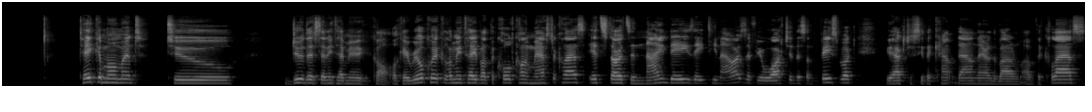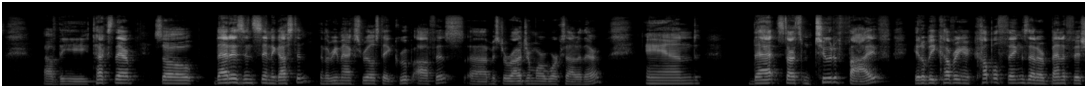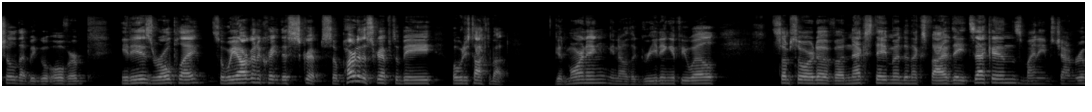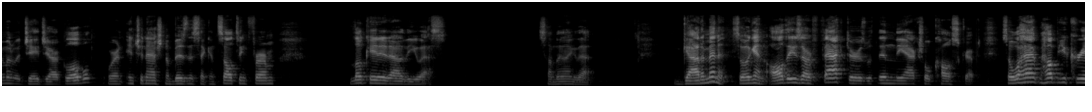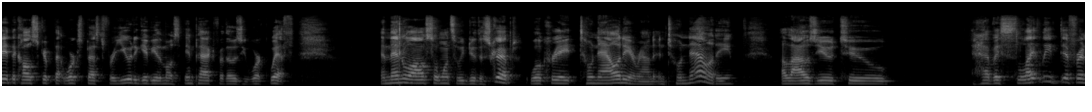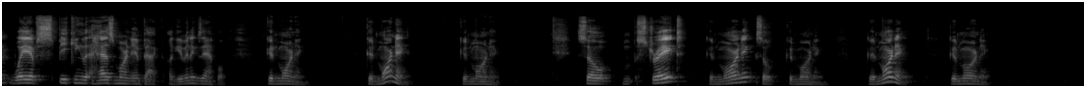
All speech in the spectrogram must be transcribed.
take a moment to do this anytime you make a call. Okay, real quick, let me tell you about the cold calling masterclass. It starts in nine days, 18 hours. If you're watching this on Facebook, you actually see the countdown there in the bottom of the class, of the text there. So that is in St. Augustine in the Remax Real Estate Group office. Uh, Mr. Roger Moore works out of there. And that starts from 2 to 5. It'll be covering a couple things that are beneficial that we go over. It is role play, so we are going to create this script. So part of the script will be what we just talked about. Good morning, you know, the greeting, if you will. Some sort of a next statement the next five to eight seconds. My name is John Ruman with JGR Global. We're an international business and consulting firm located out of the US. Something like that. Got a minute. So again, all these are factors within the actual call script. So we'll help you create the call script that works best for you to give you the most impact for those you work with. And then we'll also, once we do the script, we'll create tonality around it. And tonality allows you to have a slightly different way of speaking that has more an impact. I'll give an example. Good morning. Good morning. Good morning. So straight, Good morning. So good morning. Good morning. Good morning.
